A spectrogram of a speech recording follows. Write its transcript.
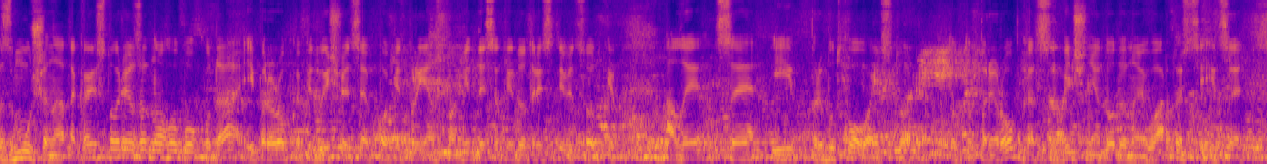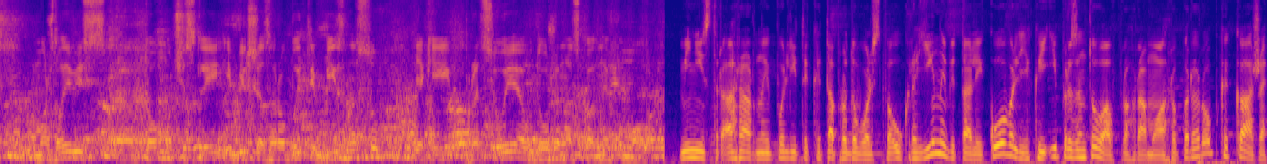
змушена така історія з одного боку, да, і переробка підвищується по підприємствам від 10 до 30%. Але це і прибуткова історія. Тобто переробка це збільшення доданої вартості, і це можливість е, в тому числі і більше заробити бізнесу, який працює в дуже надскладних умовах. Міністр аграрної політики та продовольства України Віталій Коваль, який і презентував програму агропереробки, каже:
